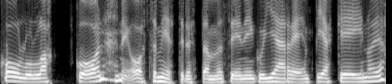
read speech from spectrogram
koulun lakkoon, niin oletko miettinyt tämmöisiä niin kuin järeempiä keinoja?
